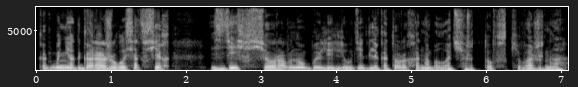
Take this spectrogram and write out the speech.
как бы не отгораживалась от всех — Здесь все равно были люди, для которых она была чертовски важна.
